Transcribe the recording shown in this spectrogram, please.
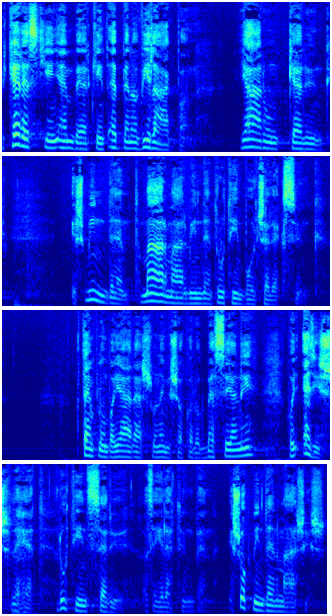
Hogy keresztény emberként ebben a világban járunk, kelünk, és mindent, már-már mindent rutinból cselekszünk. A templomba járásról nem is akarok beszélni, hogy ez is lehet rutinszerű az életünkben, és sok minden más is.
